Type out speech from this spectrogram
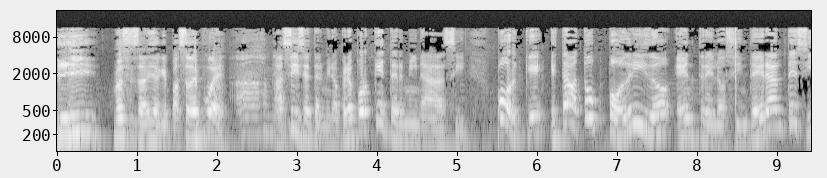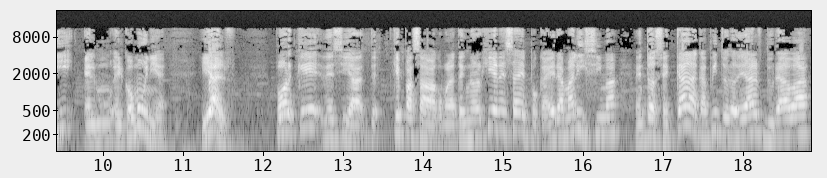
y no se sabía qué pasó después. Ah. Así se terminó. ¿Pero por qué termina así? Porque estaba todo podrido entre los integrantes y el, el comunie y Alf. Porque decía, ¿qué pasaba? Como la tecnología en esa época era malísima, entonces cada capítulo de Alf duraba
